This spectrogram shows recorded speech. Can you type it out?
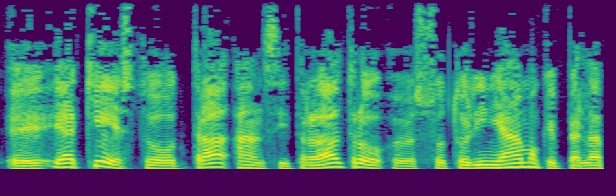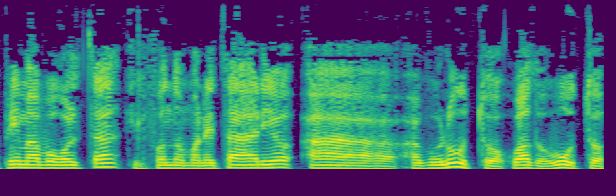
Eh, e ha chiesto, tra, anzi, tra l'altro eh, sottolineiamo che per la prima volta il Fondo Monetario ha, ha, voluto o ha dovuto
